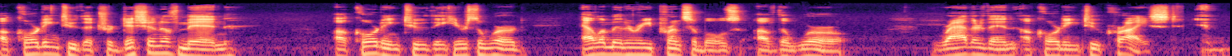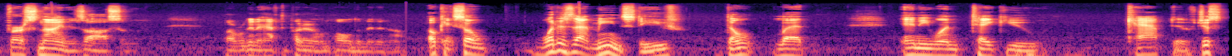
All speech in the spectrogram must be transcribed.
according to the tradition of men, according to the, here's the word, elementary principles of the world, rather than according to Christ. And verse 9 is awesome but we're going to have to put it on hold a minute. Okay, so what does that mean, Steve? Don't let anyone take you captive. Just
